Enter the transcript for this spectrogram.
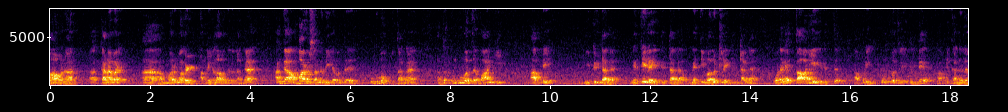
மாமனார் கணவர் மருமகள் அப்படிங்கெல்லாம் வந்திருந்தாங்க. அங்கே அம்பாள் சன்னதியில் வந்து குங்குமம் கொடுத்தாங்க. அந்த குங்குமத்தை வாங்கி அப்படி இட்டுக்கிட்டாங்க. நெத்தியில் இட்டுக்கிட்டாங்க. நெத்தி வகுட்டில் இட்டுக்கிட்டாங்க. உடனே தாலியை எடுத்து அப்படி குங்குமத்தில் இட்டுக்கிட்டு அப்படி கண்ணில்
